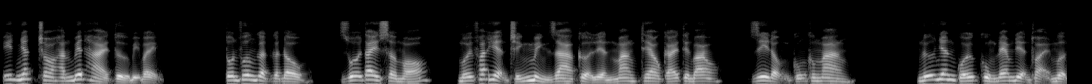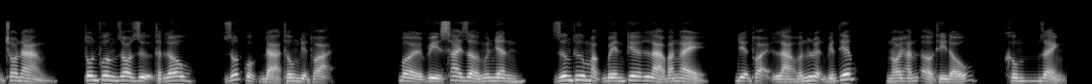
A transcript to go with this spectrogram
ít nhất cho hắn biết hải tử bị bệnh. Tôn Phương gật gật đầu, duỗi tay sờ mó, mới phát hiện chính mình ra cửa liền mang theo cái tiền bao, di động cũng không mang. Nữ nhân cuối cùng đem điện thoại mượn cho nàng, Tôn Phương do dự thật lâu, rốt cuộc đả thông điện thoại. Bởi vì sai giờ nguyên nhân, Dương Thư mặc bên kia là ban ngày, điện thoại là huấn luyện viên tiếp, nói hắn ở thi đấu, không rảnh.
